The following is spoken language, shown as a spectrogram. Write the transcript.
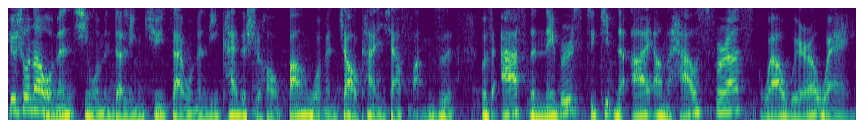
比如说呢，我们请我们的邻居在我们离开的时候帮我们照看一下房子。We've asked the neighbors to keep an eye on the house for us while we're away.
